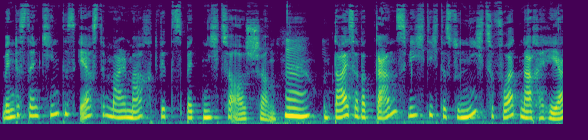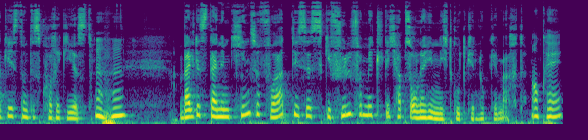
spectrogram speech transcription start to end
Wenn das dein Kind das erste Mal macht, wird das Bett nicht so ausschauen. Mhm. Und da ist aber ganz wichtig, dass du nicht sofort nachher hergehst und das korrigierst. Mhm. Weil das deinem Kind sofort dieses Gefühl vermittelt, ich habe es ohnehin nicht gut genug gemacht. Okay.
